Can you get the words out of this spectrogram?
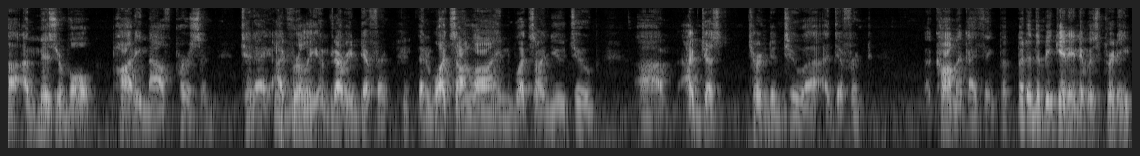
uh, a miserable potty mouth person today. I really am very different than what's online, what's on YouTube. Uh, I've just turned into a, a different a comic, I think. But but in the beginning, it was pretty it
